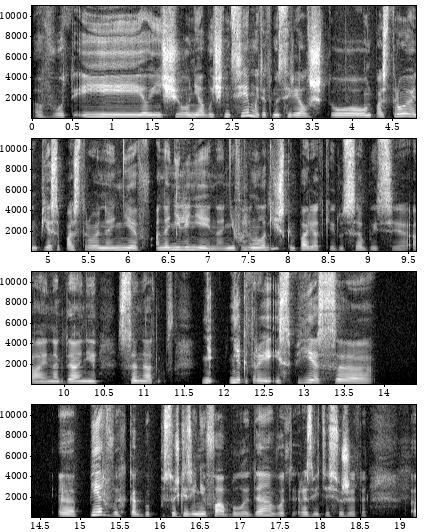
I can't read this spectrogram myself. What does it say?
Вот. И еще необычной темой этот материал, что он построен, пьеса построена не в, она не линейна, не в хронологическом порядке идут события, а иногда они сцены от, не- некоторые из пьес э, э, первых, как бы с точки зрения фабулы, да, вот развития сюжета, э,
